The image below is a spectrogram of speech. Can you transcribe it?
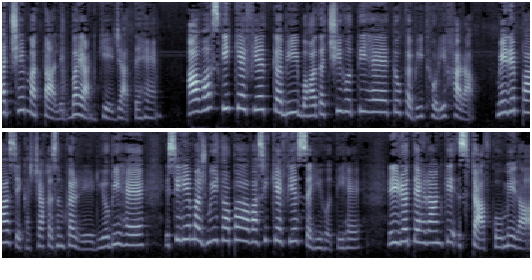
اچھے مطالب بیان کیے جاتے ہیں۔ آواز کی کیفیت کبھی بہت اچھی ہوتی ہے تو کبھی تھوڑی خراب۔ میرے پاس ایک اچھا قسم کا ریڈیو بھی ہے، اسی لیے مجموعی طور پر آواز کی کیفیت صحیح ہوتی ہے۔ ریڈیو تہران کے اسٹاف کو میرا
